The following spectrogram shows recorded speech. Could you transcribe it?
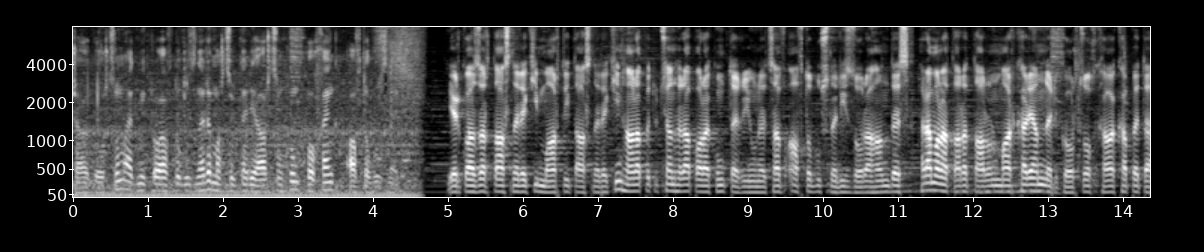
շահագործում, այդ միկրոավտոբուսները մրցույթների արդյունքում փոխենք ավտոբուսների։ 2013-ի մարտի 13-ին Հանրապետության հրապարակում տեղի ունեցավ ավտոբուսների զորահանդես։ Հրամանատարը Տարոն Մարգարյանն էր գործող քաղաքապետը,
